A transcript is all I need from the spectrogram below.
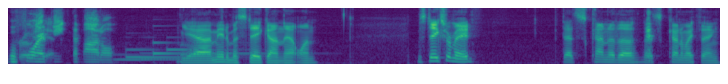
before I tip. paint the model. Yeah, I made a mistake on that one. Mistakes were made. That's kind of the that's kind of my thing.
